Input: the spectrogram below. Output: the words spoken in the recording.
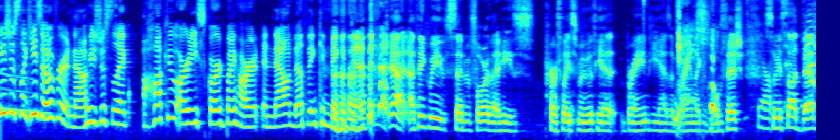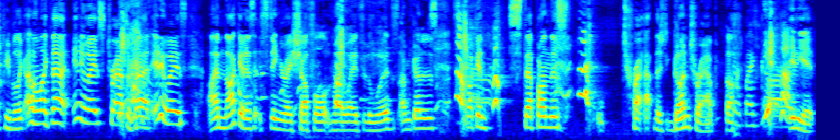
He's just like, he's over it now. He's just like, Haku already scarred my heart, and now nothing can make it dead. yeah, I think we've said before that he's perfectly smooth. He had brain. He has a brain like a goldfish. Yep. So he saw dead people like, I don't like that. Anyways, traps are bad. Anyways, I'm not gonna stingray shuffle my way through the woods. I'm gonna just fucking step on this trap, this gun trap. Ugh, oh my god. idiot.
